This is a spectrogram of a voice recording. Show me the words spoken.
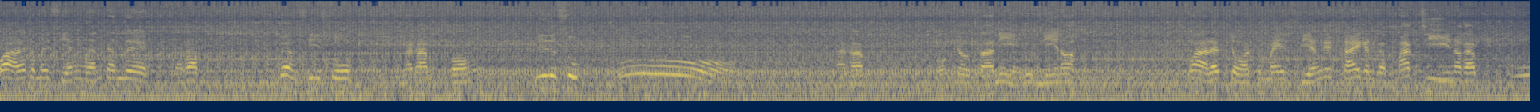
ว่าแล้วทำไมเสียงเหมือนกันเลยนะครับ เครื่องทีสูนะครับของอีซูซุโอ้นะครับ ของเจ้าซานี่รุ่นนี้เนาะ ว่าแล้วจอดทำไมเสียงคล้ายๆกันกับมาร์คทีนะครับโอ้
